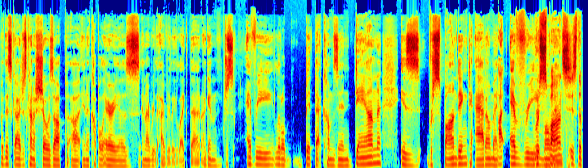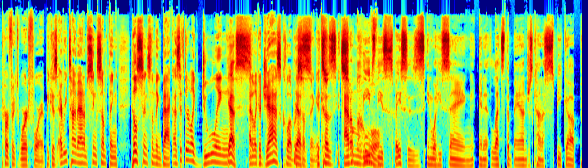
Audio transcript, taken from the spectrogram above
but this guy just kind of shows up uh, in a couple areas, and I really, I really like that. Again, just every little bit that comes in. Dan is responding to Adam at every Response moment. is the perfect word for it because every time Adam sings something, he'll sing something back as if they're like dueling Yes. at like a jazz club or something. Because it's so Adam leaves cool. these spaces in what he's saying, and it lets the band just kind of speak up.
